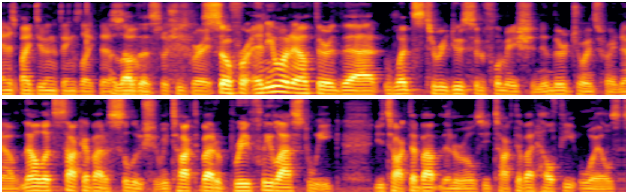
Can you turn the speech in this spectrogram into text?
and it's by doing things like this. I love so, this. So she's great. So for anyone out there that wants to reduce inflammation in their joints right now, now let's talk about a solution. We talked about it briefly last week. You talked about minerals. You talked about healthy oils.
